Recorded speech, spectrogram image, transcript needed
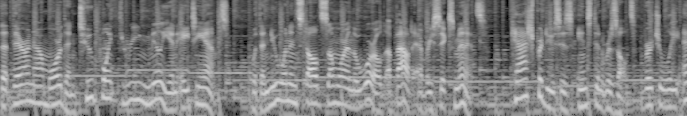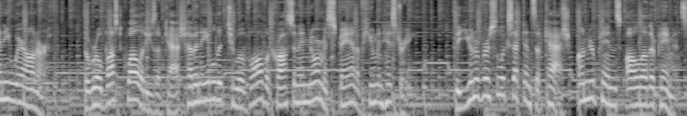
that there are now more than 2.3 million ATMs, with a new one installed somewhere in the world about every six minutes. Cash produces instant results virtually anywhere on Earth. The robust qualities of cash have enabled it to evolve across an enormous span of human history. The universal acceptance of cash underpins all other payments,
